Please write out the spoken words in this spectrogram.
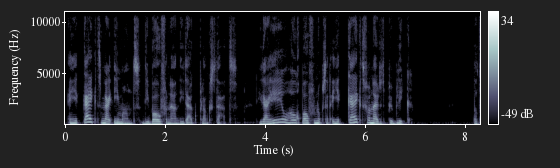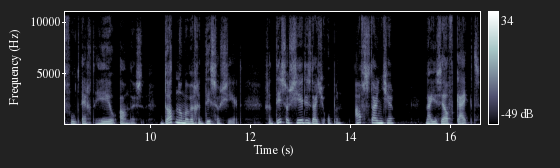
en je kijkt naar iemand die bovenaan die duikplank staat, die daar heel hoog bovenop staat en je kijkt vanuit het publiek. Dat voelt echt heel anders. Dat noemen we gedissocieerd. Gedissocieerd is dat je op een afstandje naar jezelf kijkt.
